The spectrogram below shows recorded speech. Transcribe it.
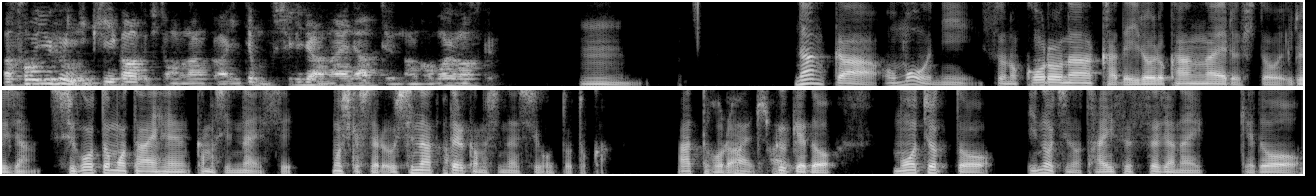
は、そういうふうに切り替わる人もなんかいても不思議ではないなっていうなんか思いますけど。うん。なんか思うに、そのコロナ禍でいろいろ考える人いるじゃん。仕事も大変かもしれないし、もしかしたら失ってるかもしれない仕事とか。あとほら、聞くけど、はい、もうちょっと命の大切さじゃないけど、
